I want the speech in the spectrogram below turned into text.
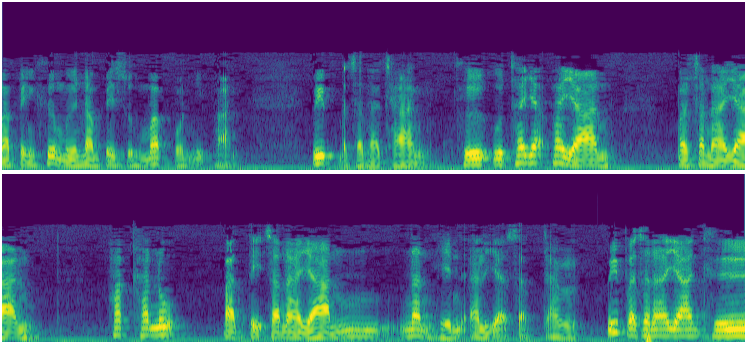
มาเป็นเครื่องมือนำไปสู่มรรคผลนิพพาน วิปัสนาฌาน คืออุทยพยาน ปัสนาญาณพักขนุปฏิสนาญาณนั่นเห็นอริยสัจจัง วิปัสนาญาณคือ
